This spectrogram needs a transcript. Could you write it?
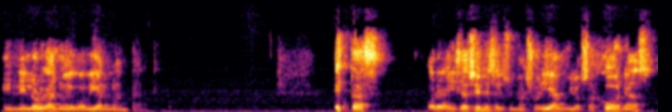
en el órgano de gobierno antártico. Estas organizaciones, en su mayoría anglosajonas,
